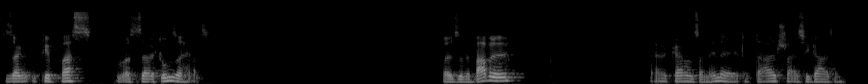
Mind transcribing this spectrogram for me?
Zu sagen, okay, was, was sagt unser Herz? Weil so eine Bubble äh, kann uns am Ende total scheißegal sein.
